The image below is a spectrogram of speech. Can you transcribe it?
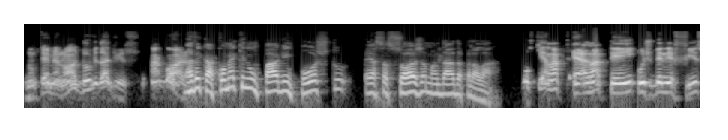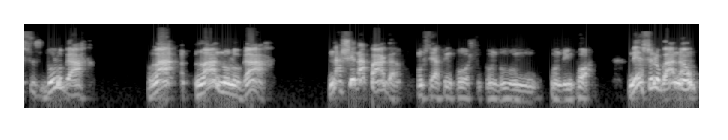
Não tem a menor dúvida disso. Agora. Mas vem cá, como é que não paga imposto essa soja mandada para lá? Porque ela, ela tem os benefícios do lugar. Lá, lá no lugar, na China paga um certo imposto quando, quando importa. Nesse lugar, não.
